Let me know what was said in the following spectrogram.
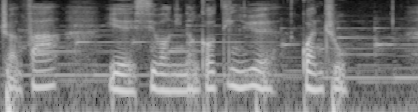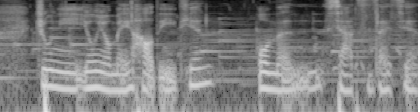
转发，也希望你能够订阅、关注。祝你拥有美好的一天，我们下次再见。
